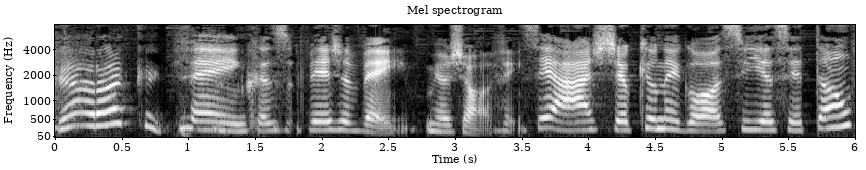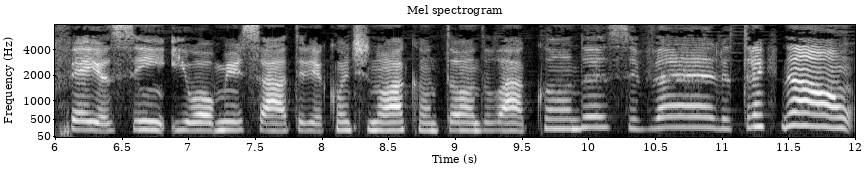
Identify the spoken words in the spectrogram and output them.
Caraca, que... Fencas, veja bem, meu jovem. Você acha que o negócio ia ser tão feio assim e o Almir Sater ia continuar cantando lá quando esse velho trem. Não,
